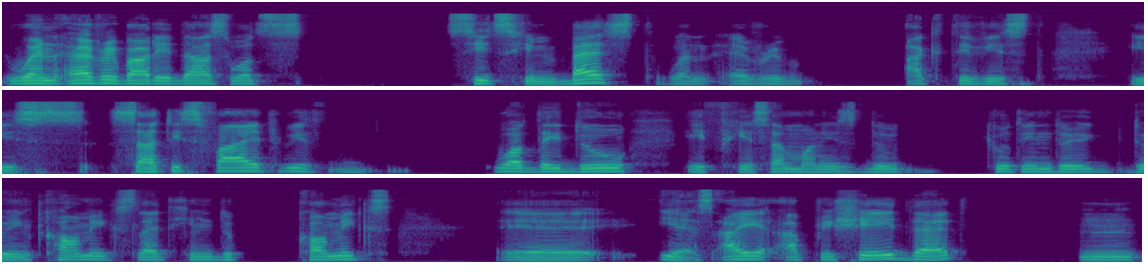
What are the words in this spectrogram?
when everybody does what suits him best, when every activist is satisfied with what they do. If he, someone is do, good in do, doing comics, let him do comics. Uh, yes, I appreciate that. Mm,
